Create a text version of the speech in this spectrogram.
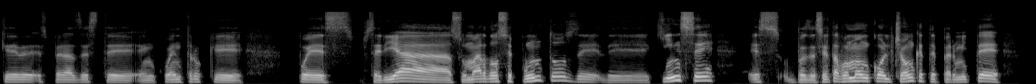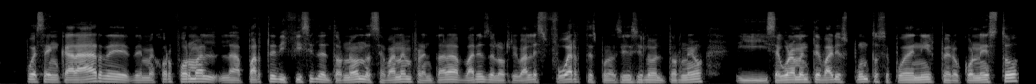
¿qué esperas de este encuentro que pues sería sumar 12 puntos de, de 15? Es pues de cierta forma un colchón que te permite pues encarar de, mejor forma la parte difícil del torneo donde se van a enfrentar a varios de los rivales fuertes, por así decirlo, del torneo y seguramente varios puntos se pueden ir, pero con esto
